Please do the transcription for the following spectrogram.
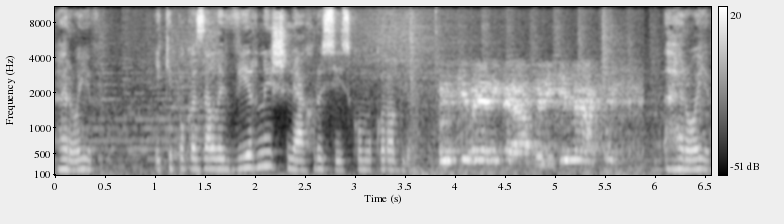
Героїв, які показали вірний шлях російському кораблю. Корабль, иди нахуй. Героїв,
